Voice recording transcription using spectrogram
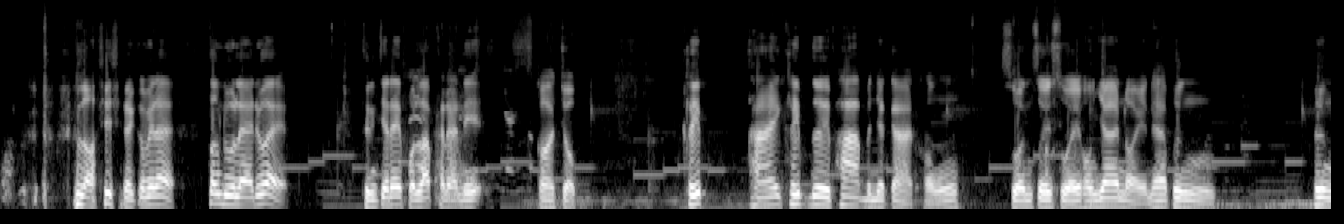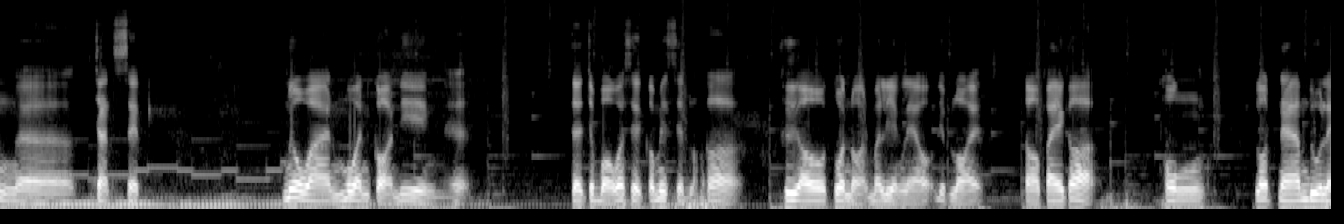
พร้อมรอเฉยๆก็ไม่ได้ ต้องดูแลด้วย ถึงจะได้ผลลัพธ์ขนาดนี้ ก็จบคลิปท้ายคลิปด้วยภาพบรรยากาศของสวนสวยๆ ของย่าหน่อยนะฮะเพิ่งเพิ่งเอ่อจัดเสร็จ เมื่อวานเมื่อวันก่อนนี่เองนะฮะแต่จะบอกว่าเสร็จก็ไม่เสร็จหรอกก็ คือเอาตัวหนอนมาเรียงแล้ว เรียบร้อย ต่อไปก็คงลดน้ำดูแล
